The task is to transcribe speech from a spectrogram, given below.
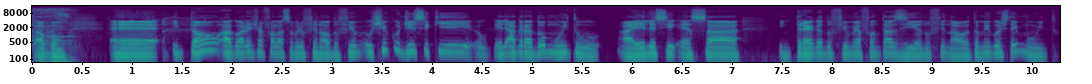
Tá bom. É, então, agora a gente vai falar sobre o final do filme. O Chico disse que ele agradou muito a ele esse- essa entrega do filme à fantasia no final. Eu também gostei muito.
